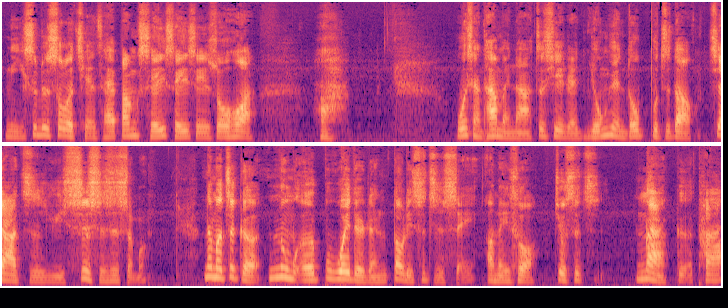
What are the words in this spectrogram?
你是不是收了钱才帮谁谁谁说话啊？我想他们啊，这些人永远都不知道价值与事实是什么。那么，这个怒而不威的人到底是指谁啊？没错，就是指那个他。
